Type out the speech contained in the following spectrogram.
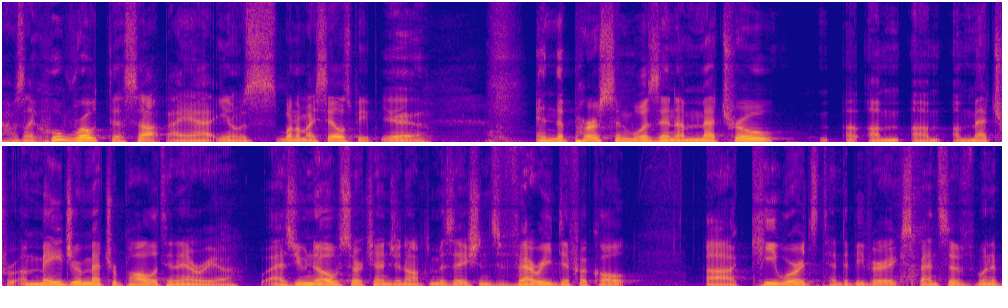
i was like who wrote this up i uh, you know it was one of my salespeople Yeah. and the person was in a metro a, a, a, metro a major metropolitan area. As you know search engine optimization is very difficult. Uh, keywords tend to be very expensive when it,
